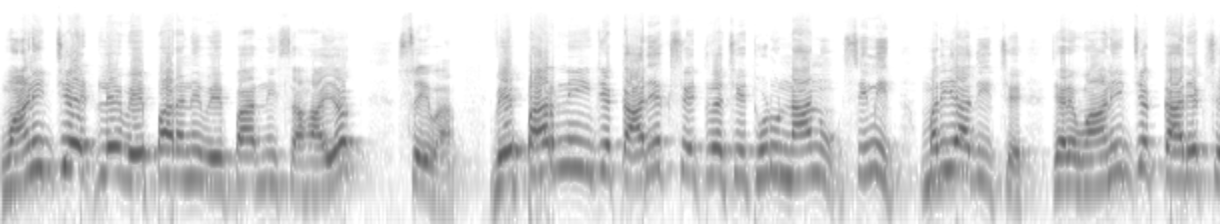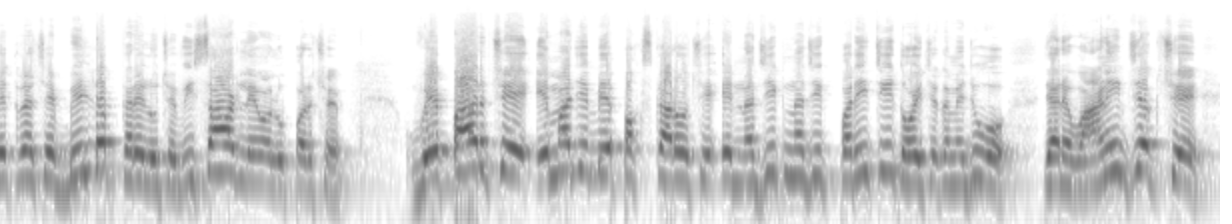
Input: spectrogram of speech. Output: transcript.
વાણિજ્ય એટલે વેપાર અને વેપારની સહાયક સેવા. વેપારની જે કાર્યક્ષેત્ર છે થોડું નાનું, સીમિત, મર્યાદિત છે. જ્યારે વાણિજ્ય કાર્યક્ષેત્ર છે બિલ્ડઅપ કરેલું છે, વિશાળ લેવલ ઉપર છે. વેપાર છે, એમાં જે બે પક્ષકારો છે, એ નજીક નજીક પરિચિત હોય છે. તમે જુઓ, જ્યારે વાણિજ્યક છે,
